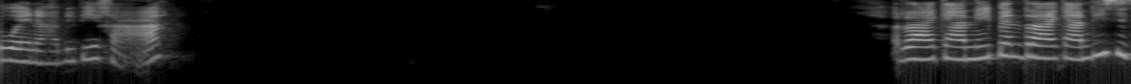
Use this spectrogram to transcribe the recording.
ด้วยนะคะพี่พี่ขา รายการนี้เป็นรายการที่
